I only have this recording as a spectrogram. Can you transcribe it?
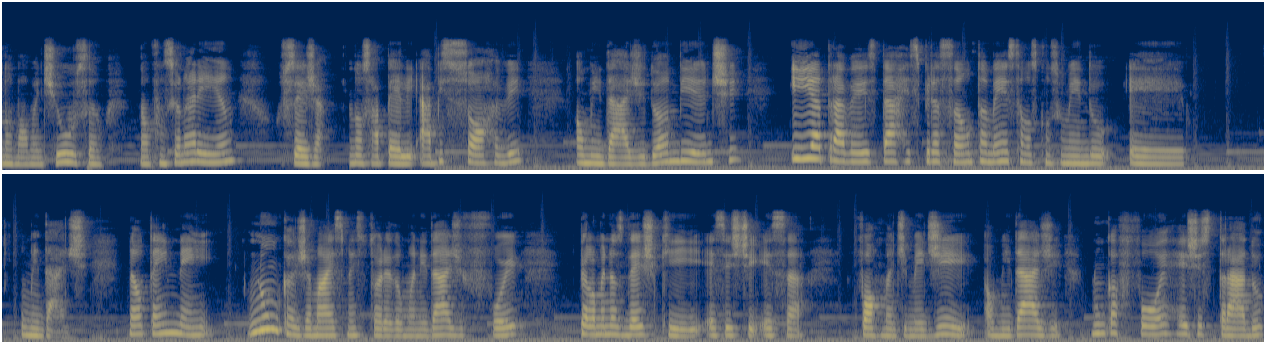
normalmente usam não funcionariam, ou seja, nossa pele absorve a umidade do ambiente e através da respiração também estamos consumindo é, umidade. Não tem nem nunca jamais na história da humanidade foi pelo menos desde que existe essa forma de medir a umidade, nunca foi registrado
